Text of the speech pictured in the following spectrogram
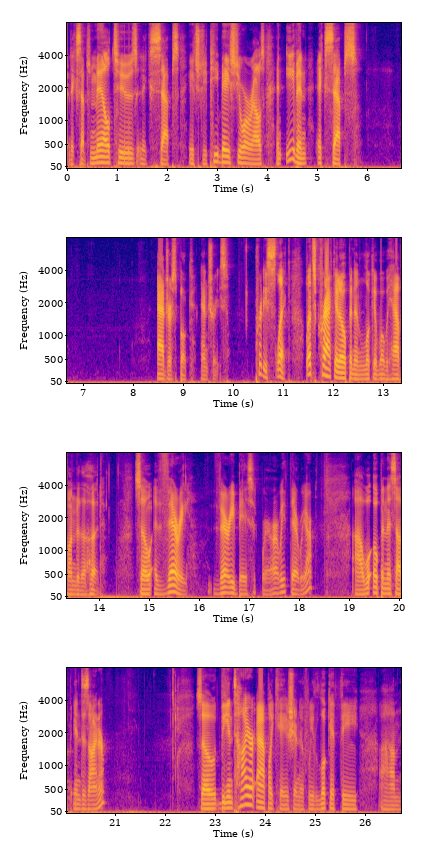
It accepts mail tos, it accepts HTTP based URLs, and even accepts address book entries. Pretty slick. Let's crack it open and look at what we have under the hood. So, a very, very basic, where are we? There we are. Uh, we'll open this up in Designer. So, the entire application, if we look at the um,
